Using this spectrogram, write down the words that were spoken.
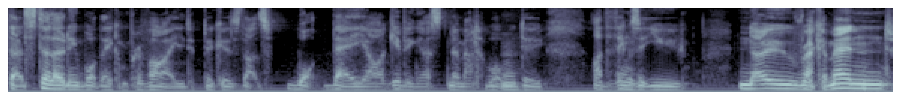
that's still only what they can provide because that's what they are giving us no matter what mm. we do. Are there things that you know, recommend,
